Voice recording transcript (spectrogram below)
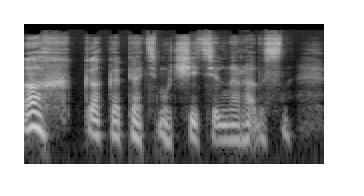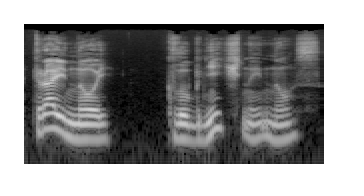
Ах, как опять мучительно радостно! Тройной клубничный нос!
